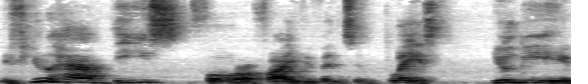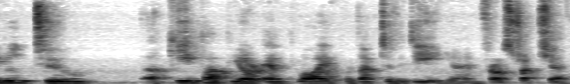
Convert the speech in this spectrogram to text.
if you have these four or five events in place, you'll be able to uh, keep up your employee productivity in your infrastructure.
